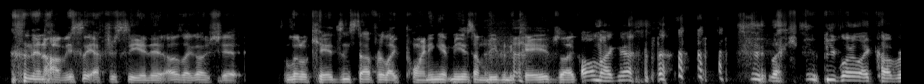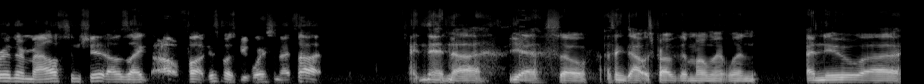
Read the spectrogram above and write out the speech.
and then obviously after seeing it, I was like, oh shit. Little kids and stuff are like pointing at me as I'm leaving the cage, like, oh my god. like people are like covering their mouths and shit. I was like, oh fuck, this must be worse than I thought. And then, uh, yeah, so I think that was probably the moment when I knew uh,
